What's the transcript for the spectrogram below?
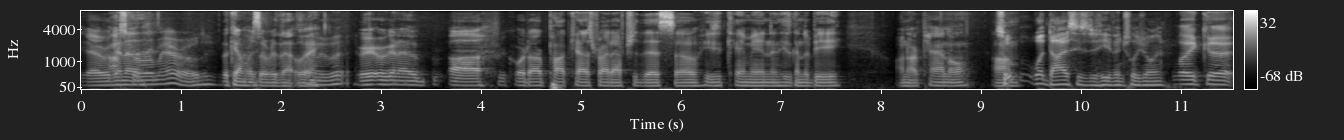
Yeah, we're Oscar gonna. Romero. The camera's over that way. Something like that. We're, we're gonna uh, record our podcast right after this. So he came in and he's gonna be on our panel. So, Um, what diocese did he eventually join? Like, uh,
